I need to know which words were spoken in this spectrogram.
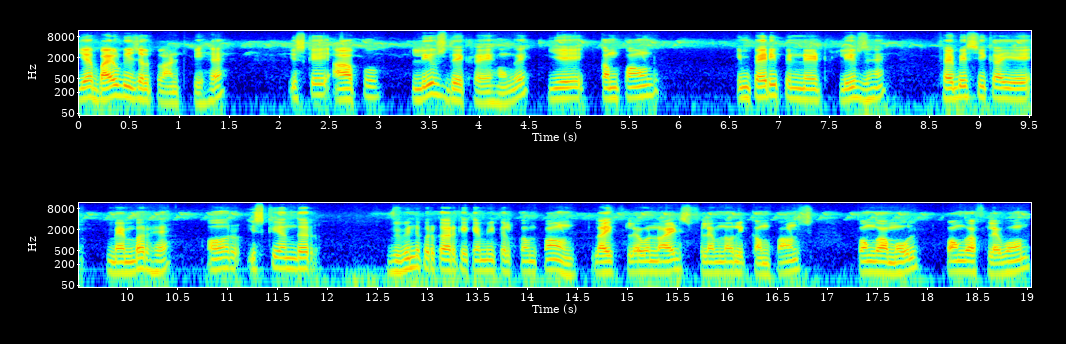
यह बायोडीजल प्लांट भी है। इसके आप लीव्स देख रहे होंगे। ये कंपाउंड इम्पेरी पिन्नेट लीव्स हैं। फेबेसी का ये मेंबर है और इसके अंदर विभिन्न प्रकार के chemical compound like flavonoids flavonolic compounds pongamol, pongaflavone,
